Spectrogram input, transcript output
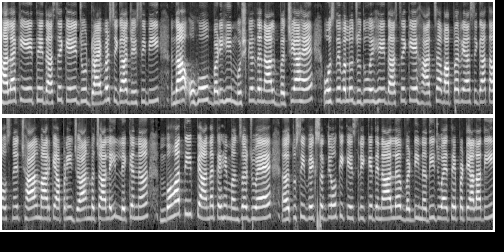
ਹਾਲਾਂਕਿ ਇਹ ਇੱਥੇ ਦੱਸੇ ਕਿ ਜੋ ਡਰਾਈਵਰ ਸੀਗਾ ਜੀਸੀਬੀ ਦਾ ਉਹ ਬੜੀ ਹੀ ਮੁਸ਼ਕਿਲ ਦੇ ਨਾਲ ਬਚਿਆ ਹੈ ਉਸ ਦੇ ਵੱਲੋਂ ਜਦੋਂ ਇਹ ਦੱਸੇ ਕਿ ਹਾਦਸਾ ਵਾਪਰ ਰਿਹਾ ਸੀਗਾ ਤਾਂ ਉਸਨੇ ਛਾਲ ਮਾਰ ਕੇ ਆਪਣੀ ਜਾਨ ਬਚਾ ਲਈ ਲੇਕਿਨ ਬਹੁਤ ਹੀ ਭਿਆਨਕ ਇਹ ਮੰਜ਼ਰ ਜੋ ਹੈ ਅ, ਤੁਸੀਂ ਵੇਖ ਸਕਦੇ ਹੋ ਕਿ ਕਿਸ ਤਰੀਕੇ ਦੇ ਨਾਲ ਵੱਡੀ ਨਦੀ ਜੋ ਹੈ ਇੱਥੇ ਪਟਿਆਲਾ ਦੀ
